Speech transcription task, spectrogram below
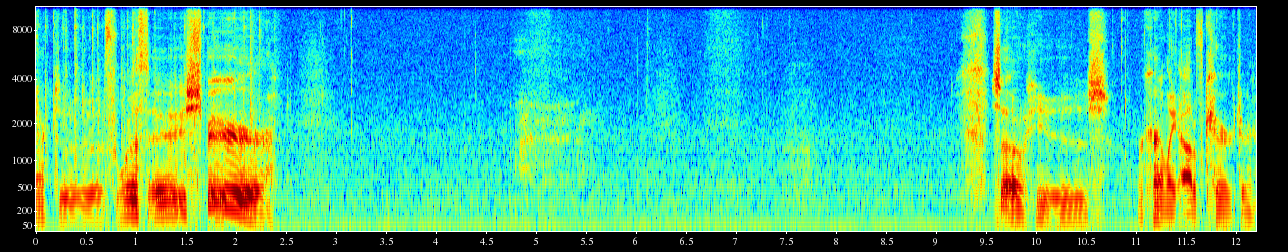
Active with a spear. So he is, we're currently out of character.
